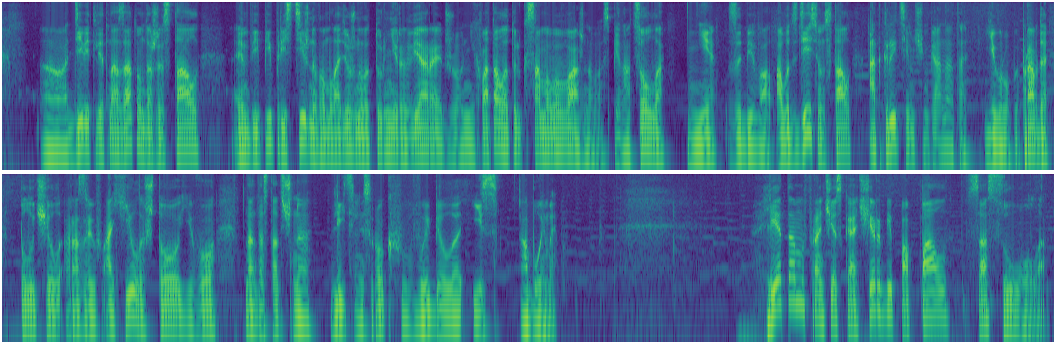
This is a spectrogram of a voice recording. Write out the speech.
А, девять лет назад он даже стал MVP престижного молодежного турнира Виареджо. Не хватало только самого важного. Спинацолла не забивал. А вот здесь он стал открытием чемпионата Европы. Правда, получил разрыв Ахилла, что его на достаточно длительный срок выбило из обоймы. Летом Франческо Ачерби попал в Сасуола.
